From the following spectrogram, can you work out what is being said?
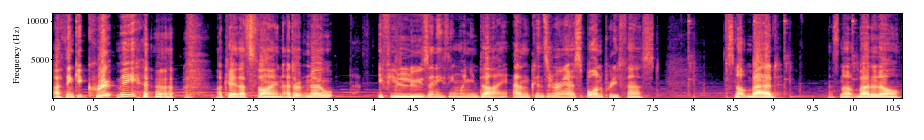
I think it crit me. okay, that's fine. I don't know if you lose anything when you die. And I'm considering I spawned pretty fast. It's not bad. That's not bad at all.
